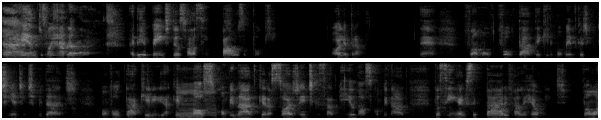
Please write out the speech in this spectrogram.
é. correndo de manhã, blá, aí de repente Deus fala assim, pausa um pouquinho, olha para mim, né? Vamos voltar a ter aquele momento que a gente tinha de intimidade? Uhum. Vamos voltar àquele, àquele uhum. nosso combinado, que era só a gente que sabia, o nosso combinado. Então, assim, aí você para e fala, realmente, vamos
